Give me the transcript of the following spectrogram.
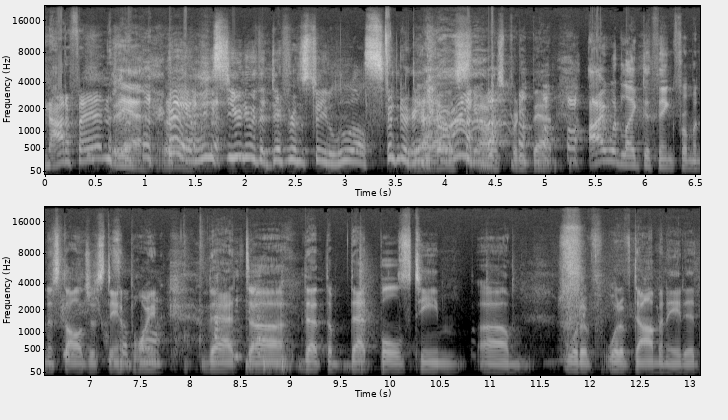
not a fan? yeah, Hey, at least you knew the difference between Lou Alcindor and that was, that was pretty bad. I would like to think, from a nostalgia standpoint, that uh, that the that Bulls team um, would have would have dominated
